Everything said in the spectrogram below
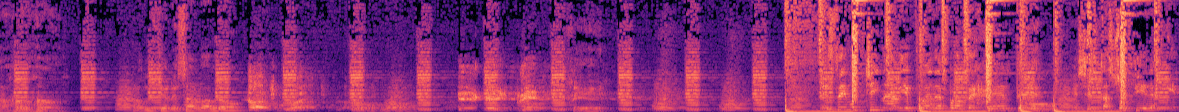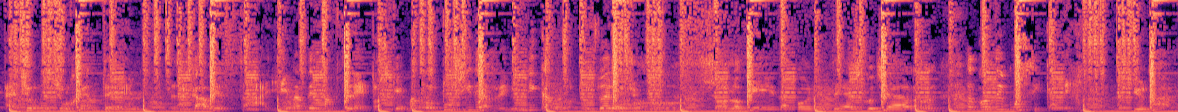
Ajá, ajá. Producciones Alba, bro. Sí. Desde noche y nadie puede protegerte. Es esta sociedad que te ha hecho un insurgente. La cabeza llena de panfletos, quemando tus ideas, reivindicando tus derechos. Solo queda ponerte a escuchar algo de música de nacional.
